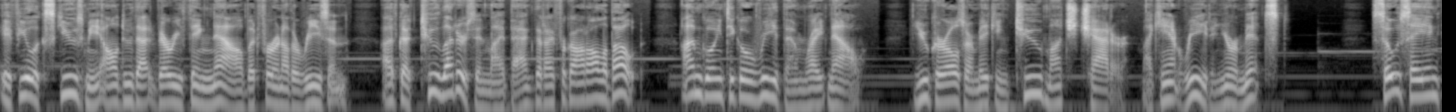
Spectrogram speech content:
if you'll excuse me, I'll do that very thing now, but for another reason. I've got two letters in my bag that I forgot all about. I'm going to go read them right now. You girls are making too much chatter. I can't read in your midst. So saying,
